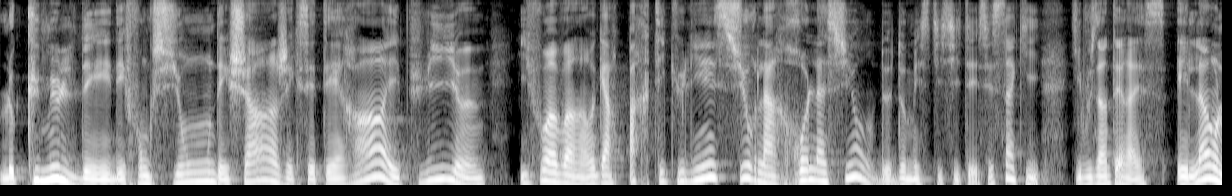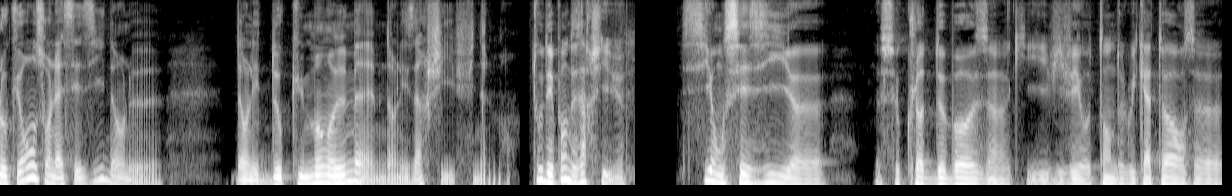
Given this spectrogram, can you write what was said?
le cumul des, fonctions, des charges, etc. Et puis, euh, il faut avoir un regard particulier sur la relation de domesticité. C'est ça qui, qui vous intéresse. Et là, en l'occurrence, on l'a saisi dans, le, dans les documents eux-mêmes, dans les archives, finalement. Tout dépend des archives. Si on saisit... Euh, ce Claude de Boz, euh, qui vivait au temps de Louis XIV euh,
